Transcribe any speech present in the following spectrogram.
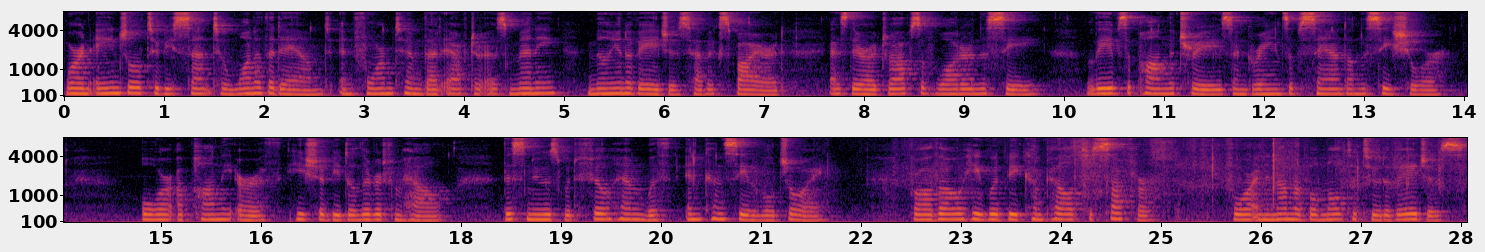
were an angel to be sent to one of the damned, informed him that after as many million of ages have expired as there are drops of water in the sea, leaves upon the trees, and grains of sand on the seashore, or upon the earth, he should be delivered from hell, this news would fill him with inconceivable joy. For although he would be compelled to suffer for an innumerable multitude of ages,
